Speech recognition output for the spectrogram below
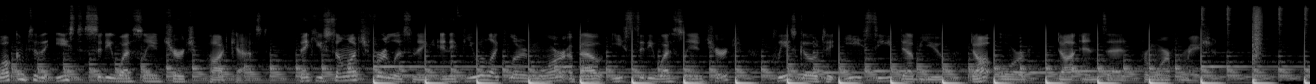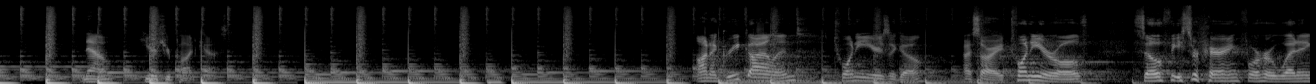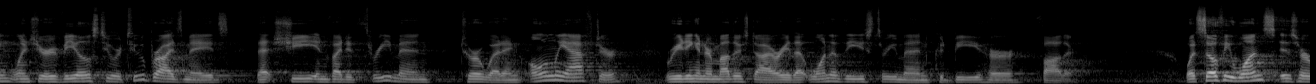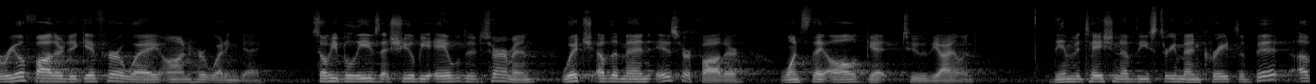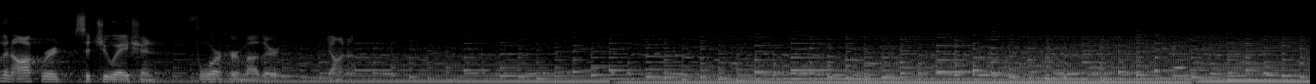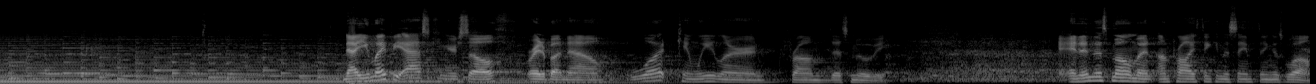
Welcome to the East City Wesleyan Church podcast. Thank you so much for listening, and if you would like to learn more about East City Wesleyan Church, please go to ecw.org.nz for more information. Now, here's your podcast. On a Greek island 20 years ago, uh, sorry, 20 year old, Sophie's preparing for her wedding when she reveals to her two bridesmaids that she invited three men to her wedding only after reading in her mother's diary that one of these three men could be her father. What Sophie wants is her real father to give her away on her wedding day. Sophie believes that she'll be able to determine which of the men is her father once they all get to the island. The invitation of these three men creates a bit of an awkward situation for her mother, Donna. Now, you might be asking yourself right about now, what can we learn from this movie? and in this moment, I'm probably thinking the same thing as well.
